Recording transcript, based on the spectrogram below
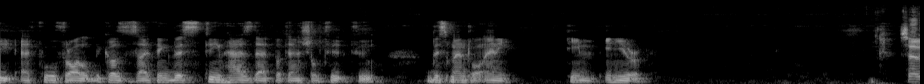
be at full throttle because I think this team has that potential to to dismantle any team in Europe. So,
